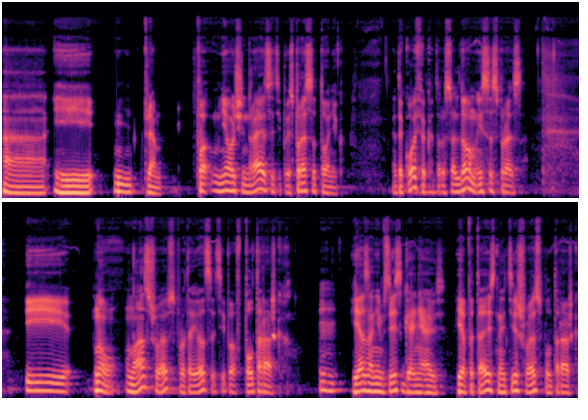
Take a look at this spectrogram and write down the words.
а, и прям мне очень нравится типа эспрессо тоник. Это кофе, который со льдом и с эспрессо. И, ну, у нас Швепс продается типа в полторашках. Угу. Я за ним здесь гоняюсь. Я пытаюсь найти Швепс полторашка,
